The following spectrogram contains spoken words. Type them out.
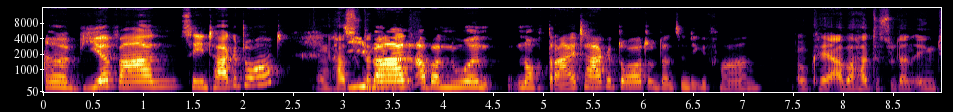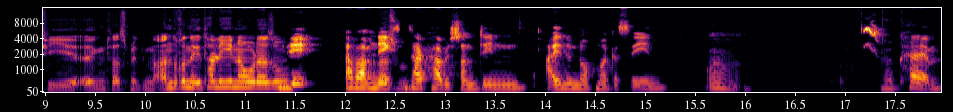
Äh, wir waren zehn Tage dort. Und hast die du waren noch, aber nur noch drei Tage dort und dann sind die gefahren. Okay, aber hattest du dann irgendwie irgendwas mit einem anderen Italiener oder so? Nee, aber am nächsten Also- Tag habe ich dann den einen nochmal gesehen. Mm. Okay,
